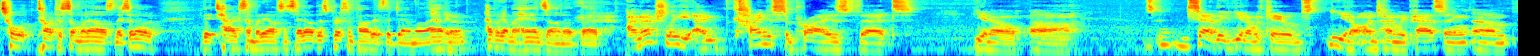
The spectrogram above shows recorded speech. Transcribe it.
told, talked to someone else, and they said, "Oh." They tagged somebody else and said, "Oh, this person probably has the demo." I haven't Yeah. haven't got my hands on it, but I'm actually I'm kind of surprised that you know uh, sadly you know with Caleb's you know untimely passing um,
